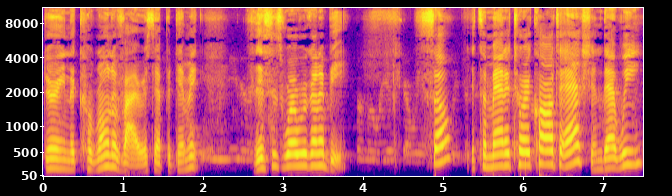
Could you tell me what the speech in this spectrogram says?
During the coronavirus epidemic, this is where we're going to be. So, it's a mandatory call to action that we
